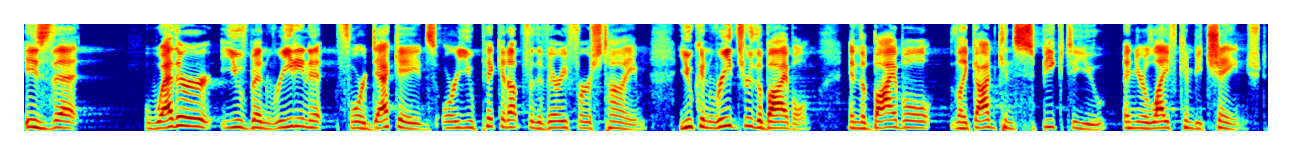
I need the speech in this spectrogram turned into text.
is that whether you've been reading it for decades or you pick it up for the very first time, you can read through the Bible and the Bible, like God can speak to you and your life can be changed.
